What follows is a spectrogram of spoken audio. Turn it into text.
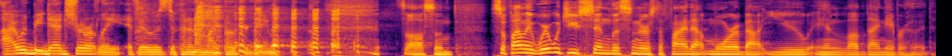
I would be dead shortly if it was dependent on my poker game. It's awesome. So finally, where would you send listeners to find out more about you and Love Thy Neighborhood?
